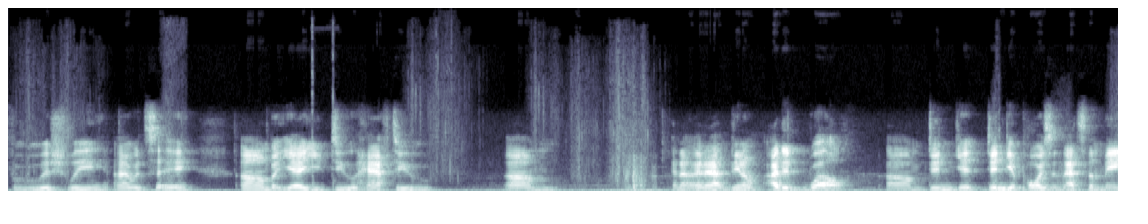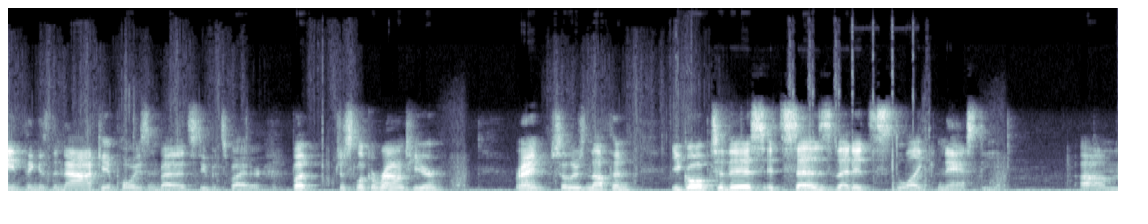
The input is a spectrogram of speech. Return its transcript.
foolishly, I would say. Um, but yeah, you do have to. Um, and I, and I, you know, I did well. Um, didn't get didn't get poisoned. That's the main thing is to not get poisoned by that stupid spider. But just look around here, right? So there's nothing. You go up to this. It says that it's like nasty. Um,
